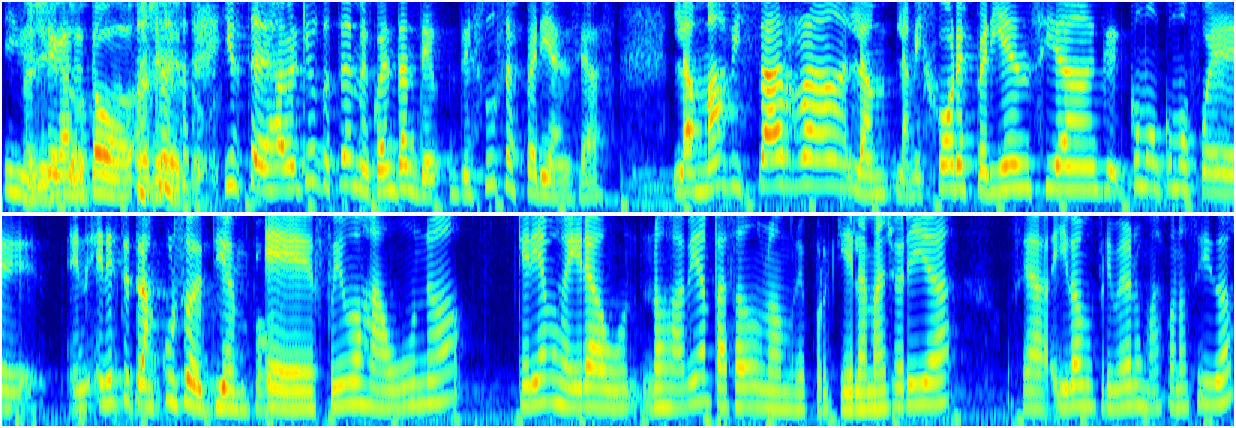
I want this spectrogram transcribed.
Y no llega de todo. todo. No llega de todo. Y ustedes, a ver, quiero que ustedes me cuentan de, de sus experiencias. La más bizarra, la, la mejor experiencia, ¿cómo, cómo fue en, en este transcurso de tiempo? Eh, fuimos a uno, queríamos ir a un, nos habían pasado un nombre porque la mayoría, o sea, íbamos primero los más conocidos,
